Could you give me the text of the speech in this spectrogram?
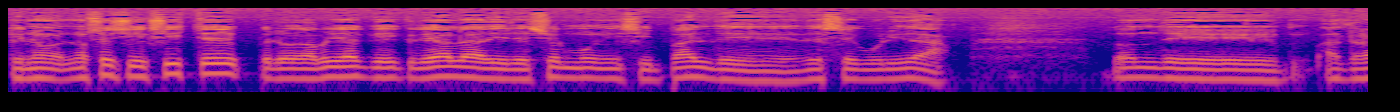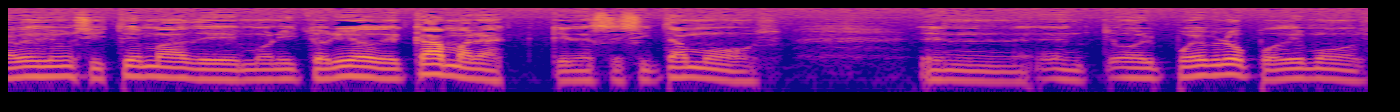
que no, no sé si existe, pero habría que crear la Dirección Municipal de Seguridad donde a través de un sistema de monitoreo de cámaras que necesitamos en, todo el pueblo podemos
